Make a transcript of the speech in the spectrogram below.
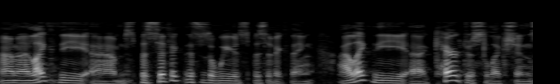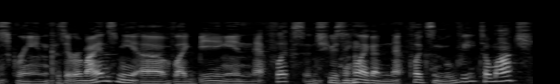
Um, and I like the um, specific. This is a weird specific thing. I like the uh, character selection screen because it reminds me of like being in Netflix and choosing like a Netflix movie to watch.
